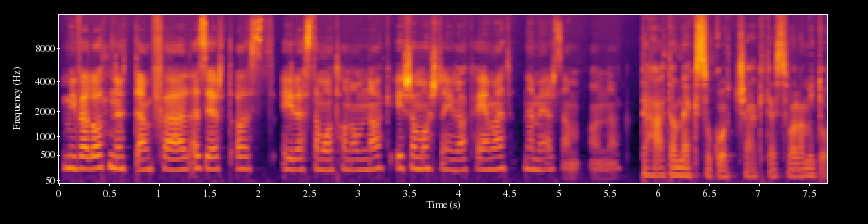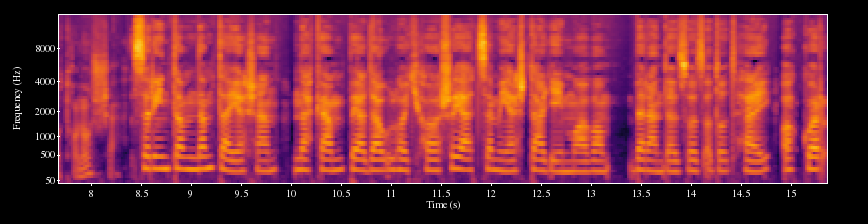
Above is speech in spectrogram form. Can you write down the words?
mivel ott nőttem fel, ezért azt éreztem otthonomnak, és a mostani lakhelyemet nem érzem annak. Tehát a megszokottság tesz valamit otthonossá? Szerintem nem teljesen. Nekem például, hogyha a saját személyes tárgyaimmal van berendezve az adott hely, akkor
